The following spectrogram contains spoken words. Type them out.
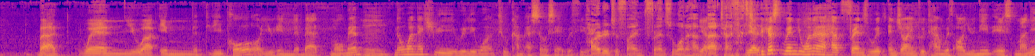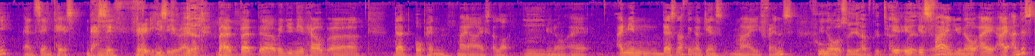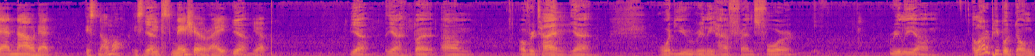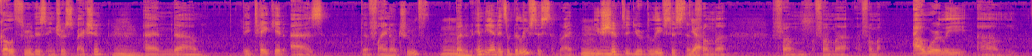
but when you are in the deep hole or you in the bad moment, Mm. no one actually really want to come associate with you. Harder to find friends who want to have yeah. bad time. with yeah, because when you wanna have friends with enjoying good time with all you need is money and same taste. That's it. Very easy, right? Mm. Yeah. But but uh, when you need help, uh, that opened my eyes a lot. Mm. You know, I I mean, there's nothing against my friends. who you know, also you have good time it, it's yeah. fine. You know, Yeah. I I understand now that it's normal. It's Yeah. it's nature, right? Yeah. Yeah. Yeah, yeah, but um, over time, yeah, what do you really have friends for? Really, um, a lot of people don't go through this introspection, Mm. and um, they take it as the final truth. Mm. But in the end, it's a belief system, right? Mm, You shifted your belief system Yeah. from a from from a from a outwardly um,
